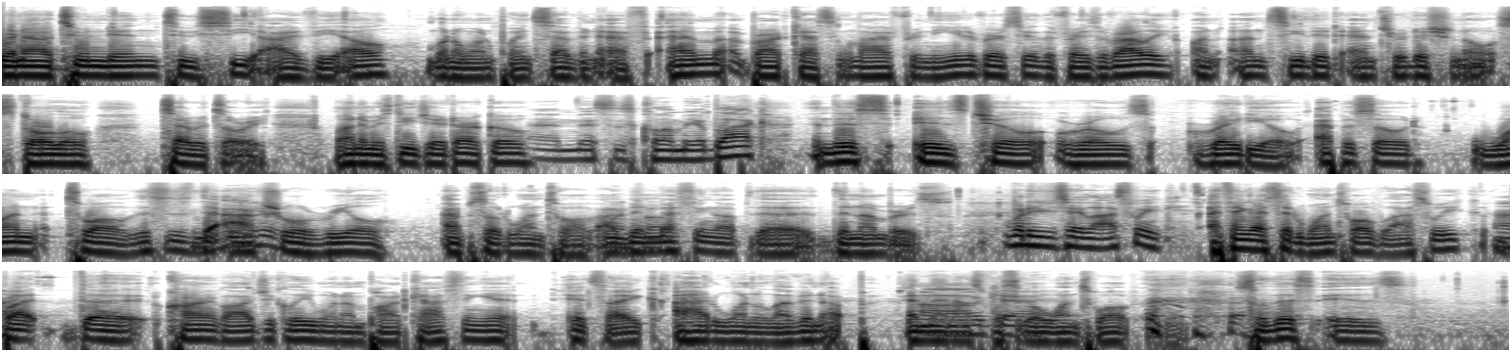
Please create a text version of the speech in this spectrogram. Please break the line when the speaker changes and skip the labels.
You are now tuned in to CIVL 101.7 FM, broadcasting live from the University of the Fraser Valley on unceded and traditional Stolo territory. My name is DJ Darko,
And this is Columbia Black.
and this is Chill Rose Radio, episode 112. This is the
Yeah.
actual real episode 112. I've been messing up the, the numbers.
What did you say last week?
I think I said 112 last week,
Ah.
but the chronologically when I'm podcasting it, it's like I had 111 up, and then
Ah,
I'm supposed to go 112. so this is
